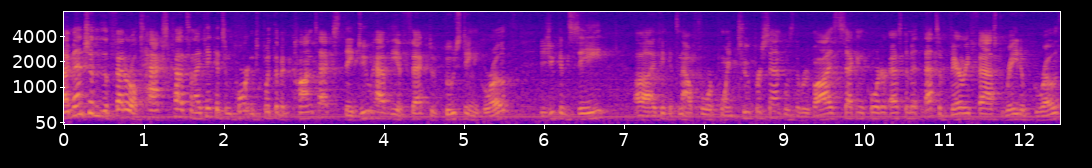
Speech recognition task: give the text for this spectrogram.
I mentioned the federal tax cuts, and I think it's important to put them in context. They do have the effect of boosting growth. As you can see, uh, I think it's now 4.2% was the revised second quarter estimate. That's a very fast rate of growth,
